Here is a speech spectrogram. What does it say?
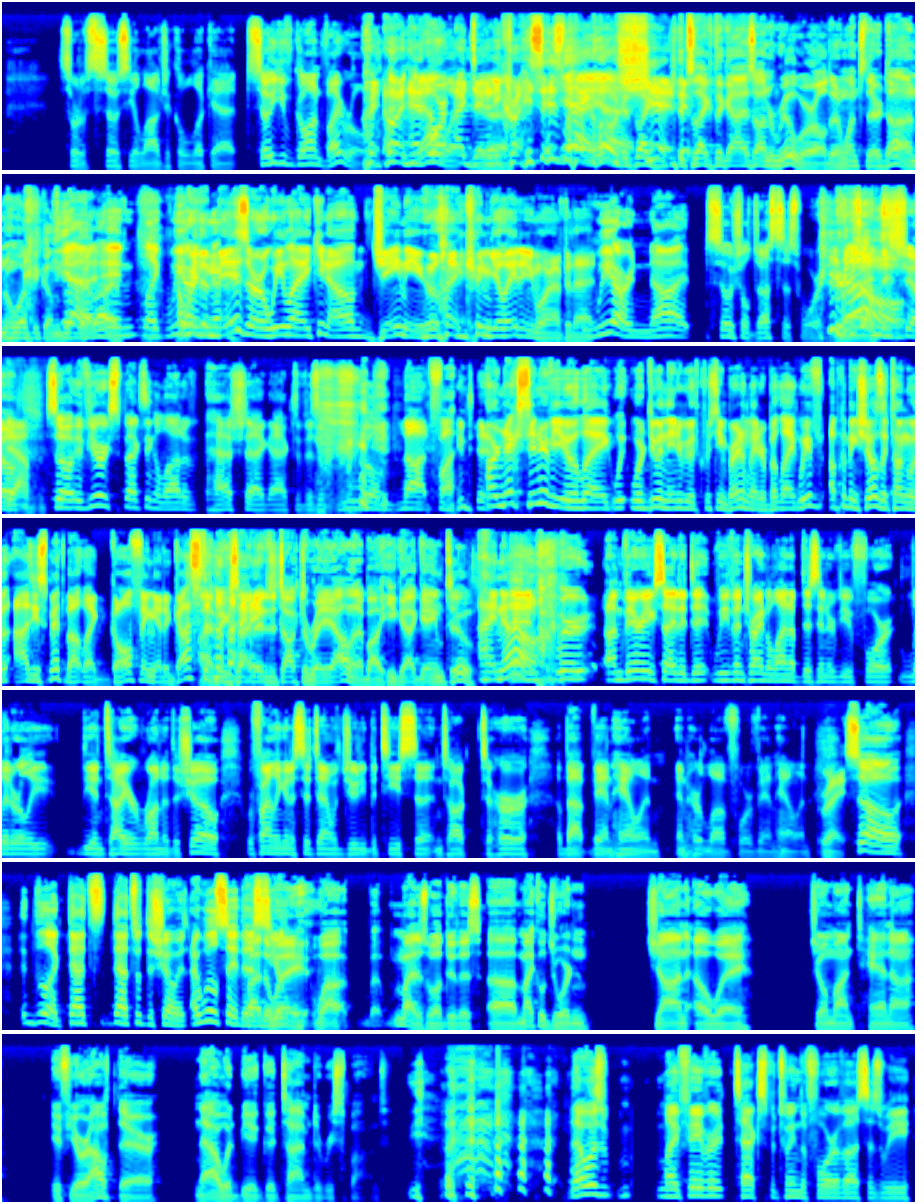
sort of sociological look at so you've gone viral or Now or what? identity Yeah. crisis? Yeah, like, yeah. oh, It's It's shit. like it's like the guys on Real World, and once they're done, what becomes of yeah their life? and like we are are, we the not- Miz or are we like, you know, Jamie who like couldn't get laid anymore after that? we are not social justice warriors No. on this show Yeah. so if you're expecting a lot of hashtag activism you will not find it Our next interview, like we, we're doing the interview with Christine Brennan later, but like we have upcoming shows like talking with Ozzie Smith about like golfing at Augusta. I'm excited like- to talk to Ray Allen about he got game too. I know. And we're I'm very excited to we've been trying to line up this interview for literally the entire run of the show. We're finally going to sit down with Judy Batista and talk to her about Van Halen and her love for Van Halen. right. So, look, that's that's what the show is. I will say this. By the way, well, might as well do this. Uh, Michael Jordan, John Elway, Joe Montana. If you're out there, now would be a good time to respond. that was my favorite text between the four of us as we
